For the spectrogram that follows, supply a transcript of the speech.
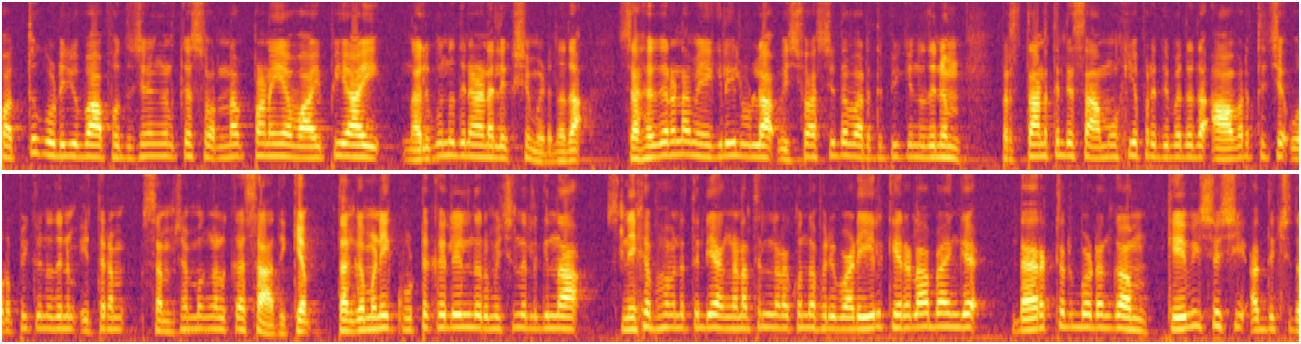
പത്ത് കോടി രൂപ പൊതുജനങ്ങൾക്ക് സ്വർണപ്പണയ വായ്പയായി നൽകുന്നതിനാണ് ലക്ഷ്യമിടുന്നത്. സഹകരണ മേഖലയിലുള്ള വിശ്വാസ്യത വർദ്ധിപ്പിക്കുന്നതിനും പ്രസ്ഥാനത്തിന്റെ സാമൂഹ്യ പ്രതിബദ്ധത ആവർത്തിച്ച് ഉറപ്പിക്കുന്നതിനും ഇത്തരം സംരംഭങ്ങൾക്ക് സാധിക്കും. തങ്കമണി കൂട്ടക്കല്ലിൽ നിർമ്മിച്ചു നൽകുന്ന സ്നേഹഭവനത്തിന്റെ അങ്കണത്തിൽ നടക്കുന്ന പരിപാടിയിൽ കേരള ബാങ്ക് ഡയറക്ടർ ബോർഡ് അംഗം കെ വി ശശി അധ്യക്ഷത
